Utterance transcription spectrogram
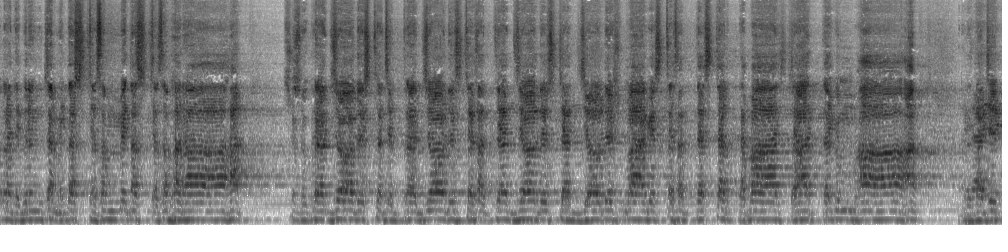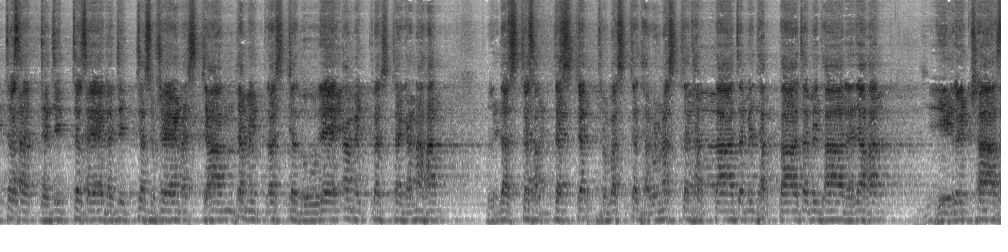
प्रतिदृङ् च मितश्च संमितश्च सभराः। शुक्रज्योतिश्च चित्रज्योतिश्च सत्यज्योतिश्च ज्योतिष्मागिश्च सत्यश्च तपाश्चात्यगुम्भाः रचिच्च सत्यचिच्च सेनचिच्च सुषेणश्चान्तमित्रश्च दूरे अमित्रश्च गणः ऋतश्च सत्यश्च ध्रुवश्च धरुणश्च धर्ता च विधर्ता च विधारयः ईदृक्षास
